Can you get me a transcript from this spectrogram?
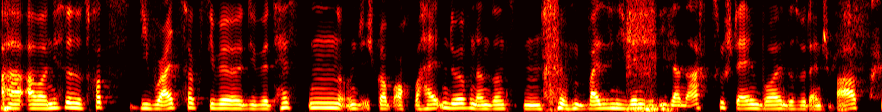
Ah, aber nichtsdestotrotz die Ride Socks, die wir, die wir testen und ich glaube auch behalten dürfen. Ansonsten weiß ich nicht, wenn sie die danach zustellen wollen. Das wird ein Spaß.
